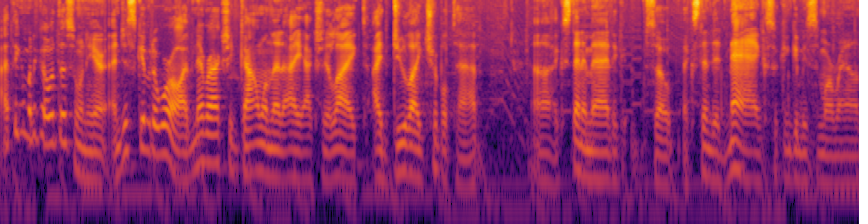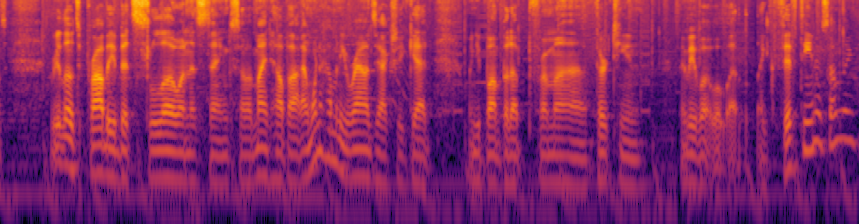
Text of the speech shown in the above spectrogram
I think I'm going to go with this one here and just give it a whirl. I've never actually got one that I actually liked. I do like Triple Tap. Uh, extended mag, so extended mag, so it can give me some more rounds. Reload's probably a bit slow on this thing, so it might help out. I wonder how many rounds you actually get when you bump it up from uh, 13, maybe what, what, what, like 15 or something?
